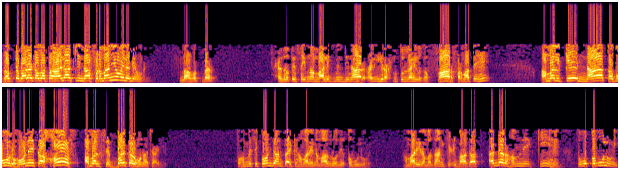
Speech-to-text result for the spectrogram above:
رب تبارہ کا تعالی کی نافرمانیوں میں لگے ہوئے ہیں۔ اللہ اکبر۔ حضرت سیدنا مالک بن دینار علی رحمت اللہ الغفار فرماتے ہیں، عمل کے نا قبول ہونے کا خوف عمل سے بڑھ کر ہونا چاہیے۔ تو ہم میں سے کون جانتا ہے کہ ہمارے نماز روزے قبول ہوئے؟ ہماری رمضان کی عبادات اگر ہم نے کی ہیں تو وہ قبول ہوئی۔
